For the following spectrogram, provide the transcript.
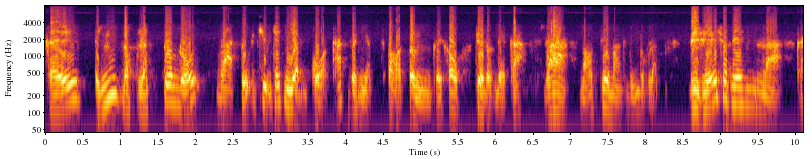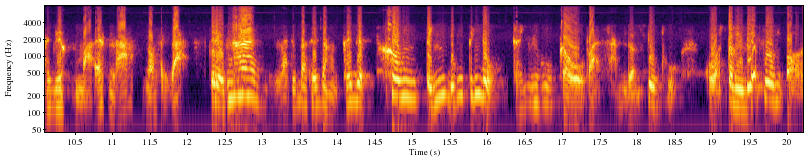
cái tính độc lập tương đối và tự chịu trách nhiệm của các doanh nghiệp ở từng cái khâu chưa được đề cao và nó chưa mang cái tính độc lập. Vì thế cho nên là cái việc mà ép giá nó xảy ra. Cái điều thứ hai là chúng ta thấy rằng cái việc không tính đúng tính đủ cái nhu cầu và sản lượng tiêu thụ của từng địa phương ở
